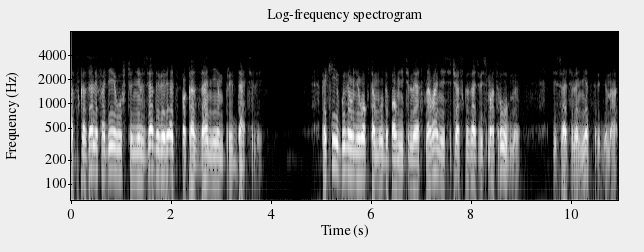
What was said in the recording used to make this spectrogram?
подсказали Фадееву, что нельзя доверять показаниям предателей. Какие были у него к тому дополнительные основания, сейчас сказать весьма трудно. Писателя нет среди нас.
